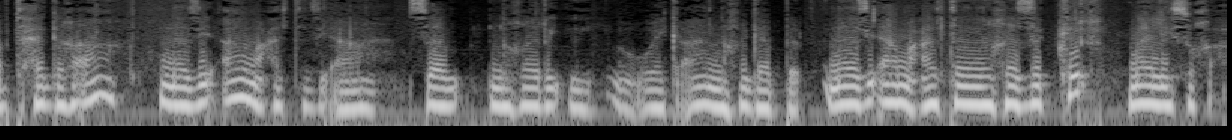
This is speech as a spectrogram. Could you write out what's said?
ኣብቲ ሕጊ ኸኣ ነዚኣ መዓልቲ እዚኣ ሰብ ንኽርኢ ወይ ከኣ ንኽገብር ነዚኣ መዓልቲ ንኽዝክር መሊሱ ኸኣ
